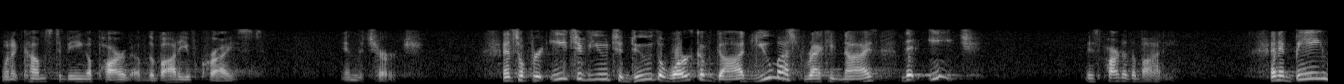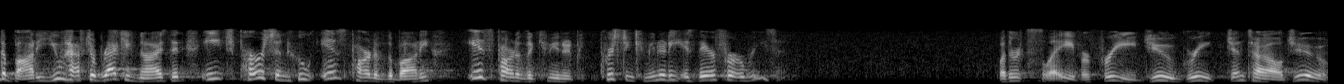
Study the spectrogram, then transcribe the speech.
when it comes to being a part of the body of Christ in the church. And so, for each of you to do the work of God, you must recognize that each is part of the body. And in being the body, you have to recognize that each person who is part of the body is part of the community, Christian community is there for a reason. Whether it's slave or free, Jew, Greek, Gentile, Jew.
